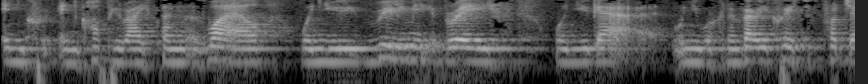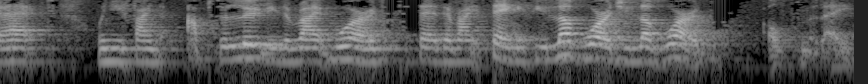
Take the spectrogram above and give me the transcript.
in, in copywriting as well when you really meet a brief when you get when you work on a very creative project when you find absolutely the right words to say the right thing if you love words you love words ultimately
